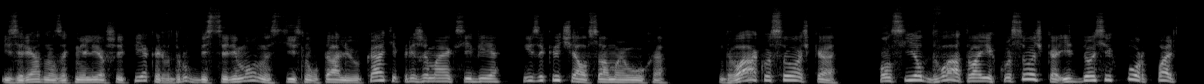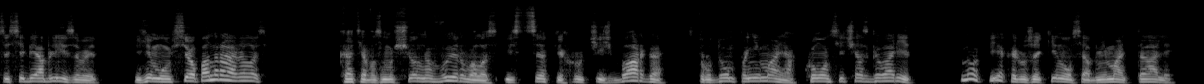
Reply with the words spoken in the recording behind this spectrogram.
Изрядно захмелевший пекарь вдруг бесцеремонно стиснул талию Кати, прижимая к себе, и закричал в самое ухо. «Два кусочка! Он съел два твоих кусочка и до сих пор пальцы себе облизывает. Ему все понравилось. Катя возмущенно вырвалась из цепких ручищ Барга, с трудом понимая, о ком он сейчас говорит. Но пекарь уже кинулся обнимать Тали.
